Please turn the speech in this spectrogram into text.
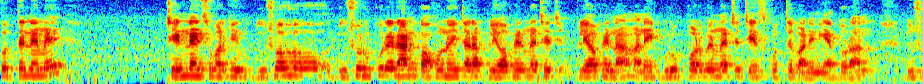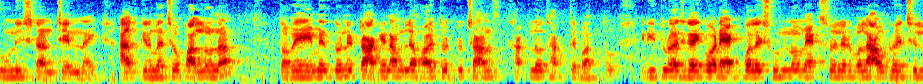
করতে নেমে চেন্নাই সুপার কিংস দুশো, দুশোর উপরে রান কখনোই তারা প্লে অফের ম্যাচে প্লে অফে না মানে গ্রুপ পর্বের ম্যাচে চেস করতে পারেনি এত রান দুশো উনিশ রান চেন্নাই। আজকের ম্যাচেও পারল না। তবে এম এস ধোনিরটা আগে নামলে হয়তো একটু চান্স থাকলেও থাকতে পারতো। ঋতুরাজ গাইকোয়াড এক বলে শূন্য, ম্যাক্সওয়েলের বলে আউট হয়েছিল।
